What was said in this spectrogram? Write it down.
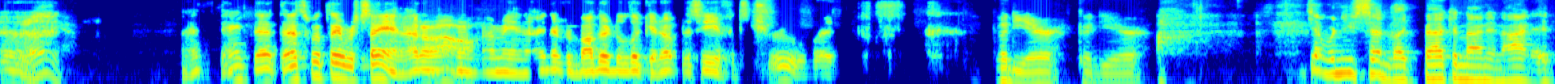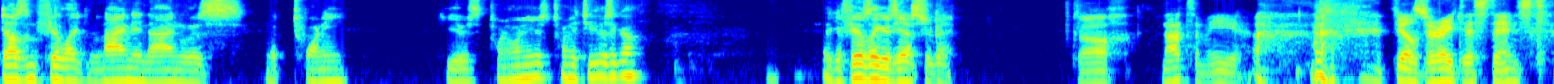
Really? I think that that's what they were saying. I don't. Wow. I mean, I never bothered to look it up to see if it's true, but Good year. Good year. Yeah, when you said like back in 99, it doesn't feel like 99 was what 20 years, 21 years, 22 years ago. Like it feels like it was yesterday. Oh, not to me. Feels very distanced.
